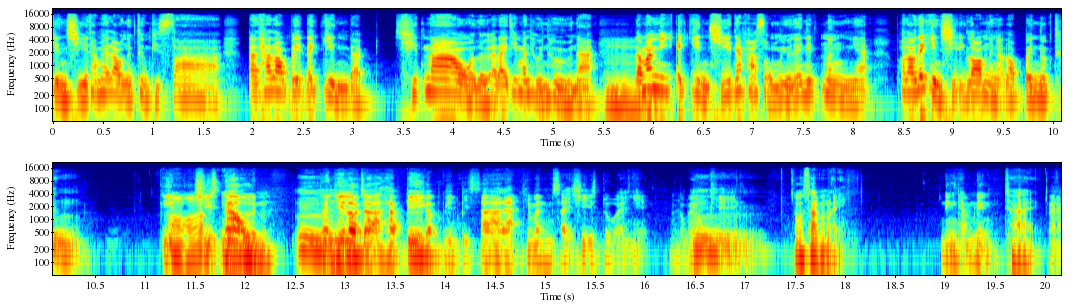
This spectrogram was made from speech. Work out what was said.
กลิ่นชีสทำให้เรานึกถึงพิซซ่า แต่ถ้าเราไปได้กลิ่นแบบชีสเน่าหรืออะไรที่มันหืนๆน่ะอืมแล้วมันมีไอ้กลิ่นชีสเนี่ยผสมอยู่ได้นิดนึงอย่างเงี้ยพอเราได้กลิ่นชีสอีกรอบหนึ่งอะเราไปนึกถึงกลิ่อ๋นอชีสเน่าอื่นอืม แทนที่เราจะแฮปปี้กับกลิ่นพิซซ่าแล้วที่มันใส่ชีสด้วยอย่างเงี้ยมันก็ไม่โอเคอืมต้องสั่งใหม่หนึ่งแถมหนึ่งใช่อ่า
